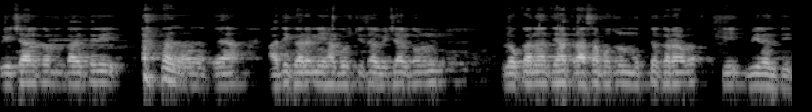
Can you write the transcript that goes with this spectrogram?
विचार करून काहीतरी या अधिकाऱ्यांनी ह्या गोष्टीचा विचार करून लोकांना त्या त्रासापासून मुक्त करावं ही विनंती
